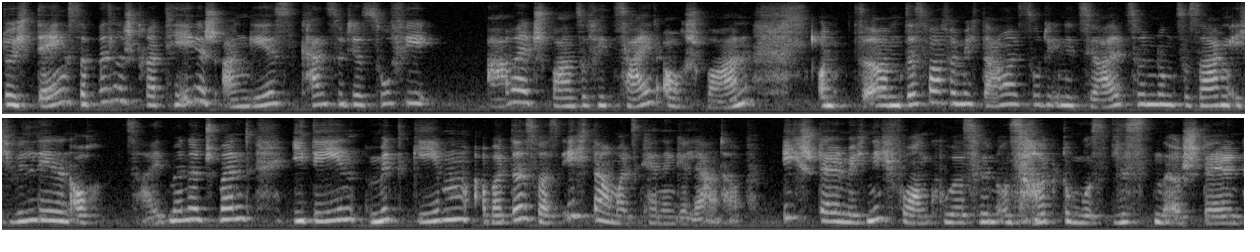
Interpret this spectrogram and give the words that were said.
durchdenkst, ein bisschen strategisch angehst, kannst du dir so viel Arbeit sparen, so viel Zeit auch sparen. Und ähm, das war für mich damals so die Initialzündung zu sagen, ich will denen auch Zeitmanagement Ideen mitgeben, aber das, was ich damals kennengelernt habe, ich stelle mich nicht vor einen Kurs hin und sage, du musst Listen erstellen,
